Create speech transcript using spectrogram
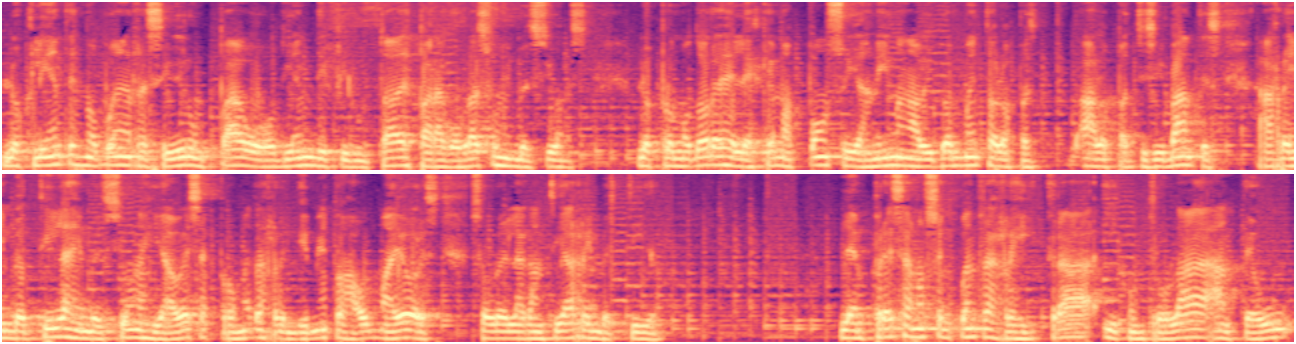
Los clientes no pueden recibir un pago o tienen dificultades para cobrar sus inversiones. Los promotores del esquema Ponzi animan habitualmente a los, a los participantes a reinvertir las inversiones y a veces prometen rendimientos aún mayores sobre la cantidad reinvertida. La empresa no se encuentra registrada y controlada ante un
